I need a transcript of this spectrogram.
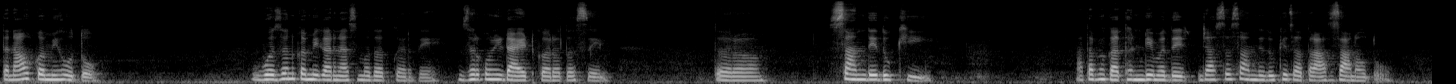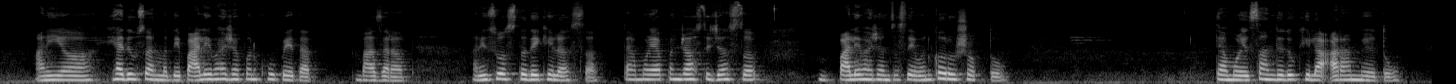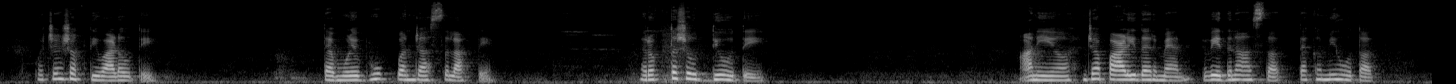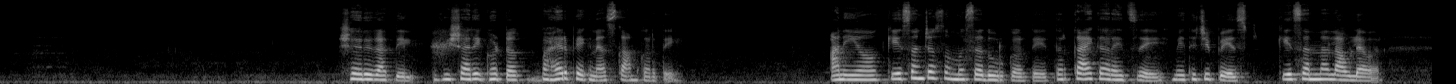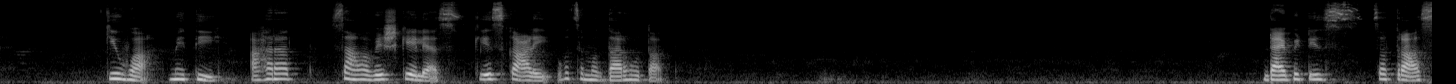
तणाव कमी होतो. वजन कमी करण्यास मदत करते. जर कोणी डाएट करत असेल तर अ, सांधेदुखी आता बघा थंडीमध्ये जास्त सांधेदुखीचा त्रास जाणवतो. आणि ह्या दिवसांमध्ये पालेभाज्या पण खूप येतात बाजारात आणि स्वस्त देखील असतात. त्यामुळे आपण जास्तीत जास्त पालेभाज्यांचं सेवन करू शकतो. त्यामुळे सांधेदुखीला आराम मिळतो. पचनशक्ती वाढवते. त्यामुळे भूक पण जास्त लागते. रक्तशुद्धी होते. आणि ज्या पाळी दरम्यान वेदना असतात त्या कमी होतात. शरीरातील विषारी घटक बाहेर फेकण्यास काम करते. आणि केसांच्या समस्या दूर करते. तर काय करायचं? आहे मेथीची पेस्ट केसांना लावल्यावर किंवा मेथी आहारात समावेश केल्यास केस काळे व चमकदार होतात. डायबिटीसचा त्रास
